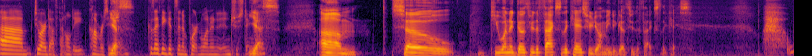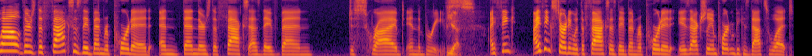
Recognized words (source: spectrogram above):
um, to our death penalty conversation. Yes. Because I think it's an important one and an interesting one. Yes. Um, so, do you want to go through the facts of the case, or do you want me to go through the facts of the case? Well, there's the facts as they've been reported, and then there's the facts as they've been described in the briefs. Yes. I think I think starting with the facts as they've been reported is actually important because that's what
